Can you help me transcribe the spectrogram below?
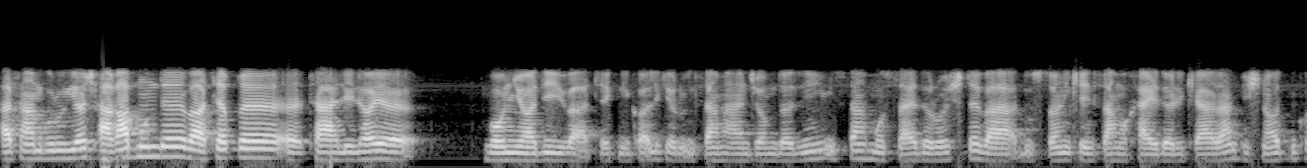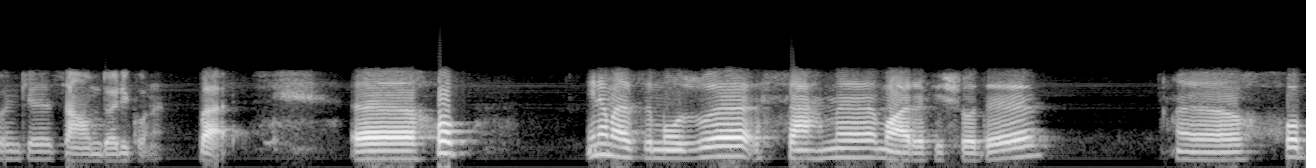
از همگروهیاش عقب مونده و طبق تحلیل های بنیادی و تکنیکالی که روی این سهم انجام دادیم این سهم مستعد رشده و دوستانی که این سهم رو خریداری کردن پیشنهاد می‌کنیم که سهامداری کنن. بله. خب اینم از موضوع سهم معرفی شده. خب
